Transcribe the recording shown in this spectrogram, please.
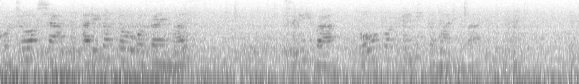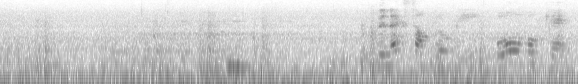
ご乗車ありがとうございます。次は大ボケに停まります。The next stop will be 大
